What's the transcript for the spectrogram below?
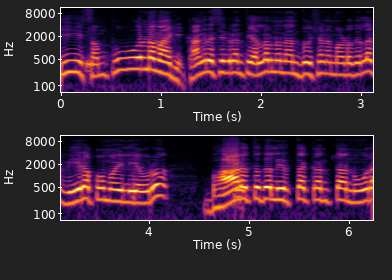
ಈ ಸಂಪೂರ್ಣವಾಗಿ ಕಾಂಗ್ರೆಸ್ಸಿಗರಂತ ಎಲ್ಲರನ್ನೂ ನಾನು ದೂಷಣೆ ಮಾಡೋದಿಲ್ಲ ವೀರಪ್ಪ ಮೊಯ್ಲಿಯವರು ಭಾರತದಲ್ಲಿ ಇರ್ತಕ್ಕಂಥ ನೂರ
